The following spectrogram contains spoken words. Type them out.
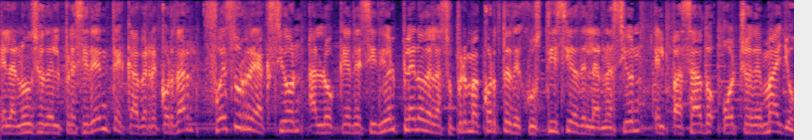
el anuncio del presidente, cabe recordar, fue su reacción a lo que decidió el Pleno de la Suprema Corte de Justicia de la Nación el pasado 8 de mayo,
